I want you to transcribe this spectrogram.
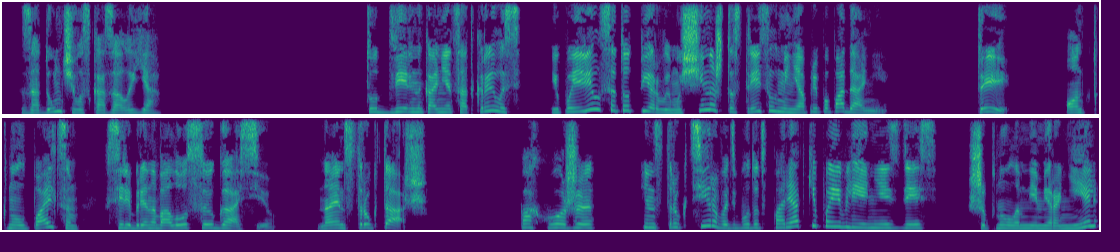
— задумчиво сказала я. Тут дверь наконец открылась, и появился тот первый мужчина, что встретил меня при попадании. «Ты!» — он ткнул пальцем в серебряноволосую Гасию. «На инструктаж!» «Похоже, инструктировать будут в порядке появления здесь», — шепнула мне Миранель,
